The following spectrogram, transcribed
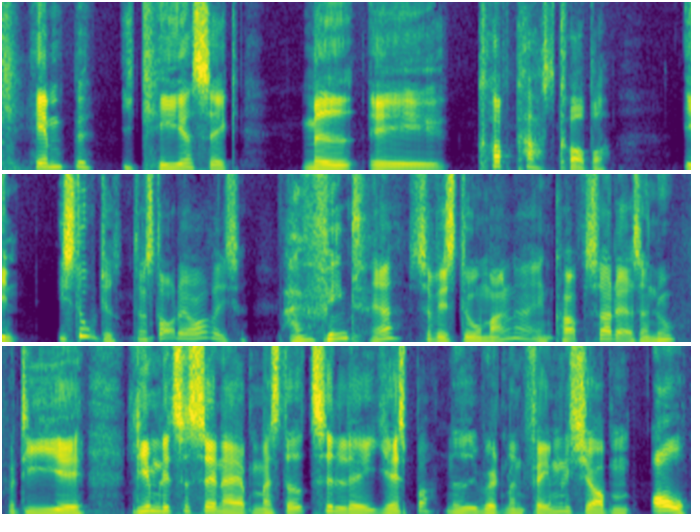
kæmpe IKEA-sæk med øh, Copcast-kopper ind i studiet. Den står derovre, Risse. Ej, hvor fint. Ja, så hvis du mangler en kop, så er det altså nu. Fordi øh, lige om lidt, så sender jeg dem afsted til øh, Jesper nede i Redman Family Shoppen. Og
